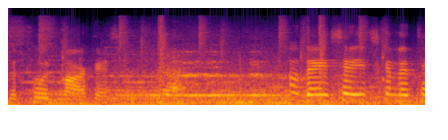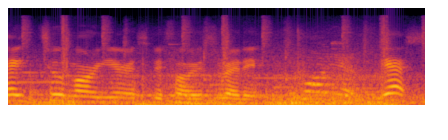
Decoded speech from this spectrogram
the food market. Oh, they say it's going to take two more years before it's ready. Two more years? Yes,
